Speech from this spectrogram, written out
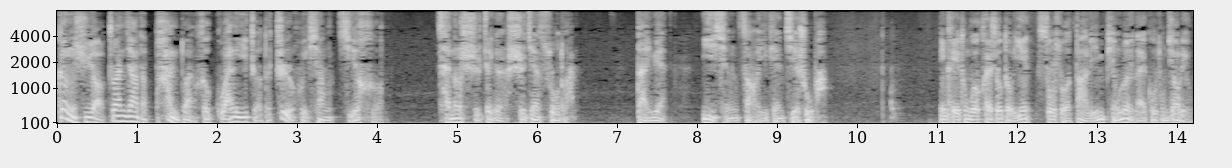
更需要专家的判断和管理者的智慧相结合，才能使这个时间缩短。但愿疫情早一天结束吧。您可以通过快手、抖音搜索“大林评论”来沟通交流。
